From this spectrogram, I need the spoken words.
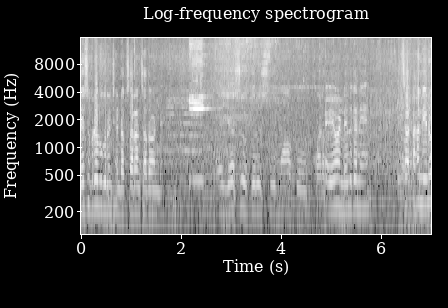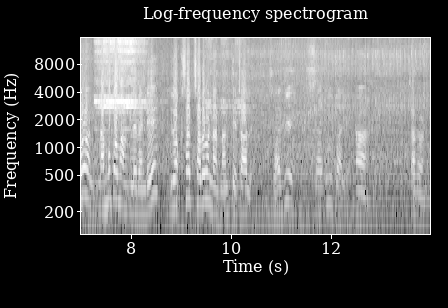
యేసుప్రభు గురించి అండి ఒకసారి అని చదవండి. యేసు మాకు పడ ఏమండి ఎందుకని? నేను నమ్ముకోమనట్లేదండి ఇది ఒకసారి చదవండి అంటున్నా అంతే చాలు. చదివి చదువుతాలే చదవండి.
